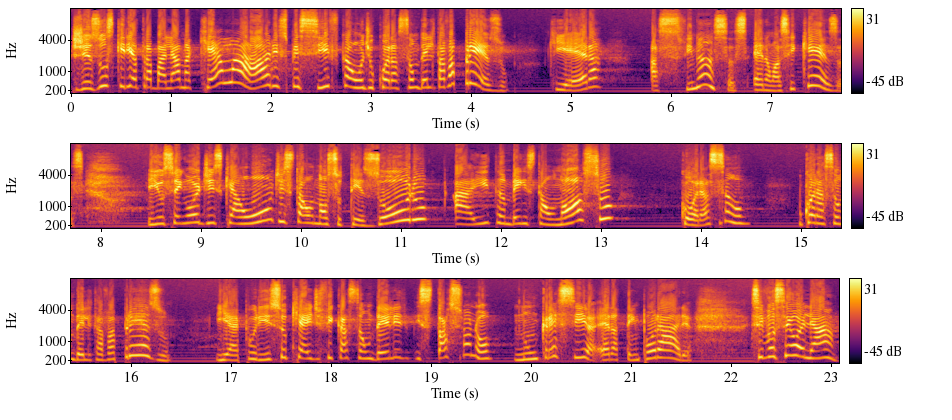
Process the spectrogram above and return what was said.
Jesus queria trabalhar naquela área específica onde o coração dele estava preso, que era as finanças, eram as riquezas. E o Senhor diz que aonde está o nosso tesouro, aí também está o nosso coração. Coração dele estava preso. E é por isso que a edificação dele estacionou, não crescia, era temporária. Se você olhar,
